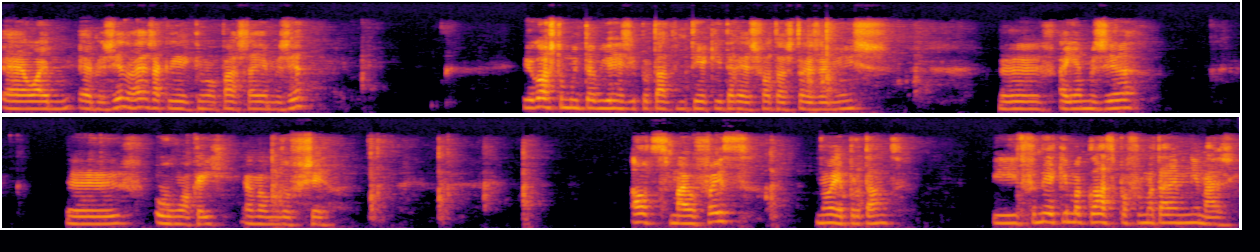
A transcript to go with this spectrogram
é o MG, não é? Já criei aqui uma pasta AMG. Eu gosto muito de aviões e portanto meti aqui três fotos de três aviões. Uh, AMG uh, um, ok, é o nome do fecheiro. Alt Smile Face, não é importante. E defini aqui uma classe para formatar a minha imagem.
